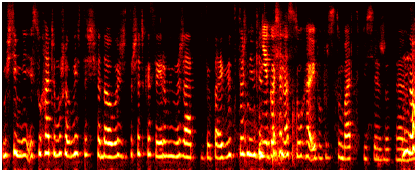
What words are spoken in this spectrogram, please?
Musicie słuchacze muszą mieć też świadomość, że troszeczkę sobie robimy żarty tutaj, więc też nie wiem. Nie, Gosia nas słucha i po prostu martwi się, że ten... No,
